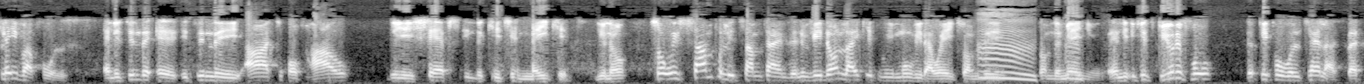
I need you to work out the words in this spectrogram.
flavorful. And it's in the uh, it's in the art of how the chefs in the kitchen make it. You know. So we sample it sometimes, and if we don't like it, we move it away from the from the menu. And if it's beautiful, the people will tell us that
